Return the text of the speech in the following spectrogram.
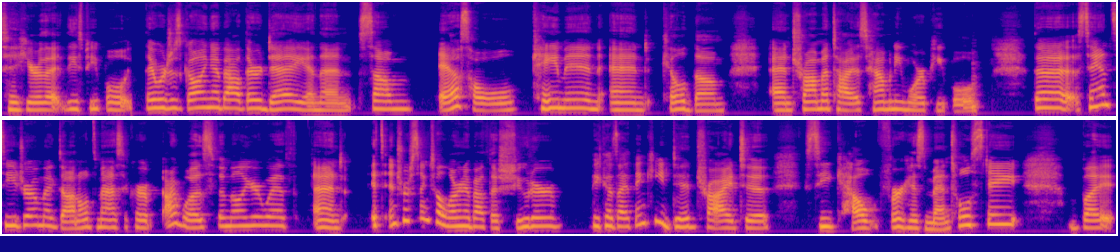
to hear that these people, they were just going about their day and then some asshole came in and killed them and traumatized how many more people. The San Ysidro McDonald's massacre, I was familiar with, and it's interesting to learn about the shooter because I think he did try to seek help for his mental state, but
